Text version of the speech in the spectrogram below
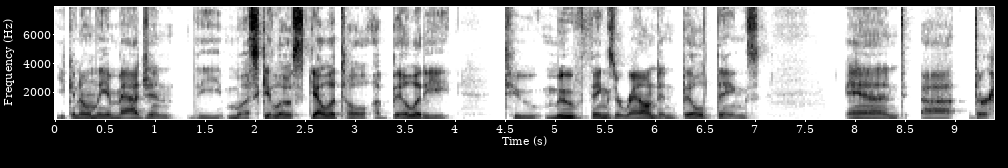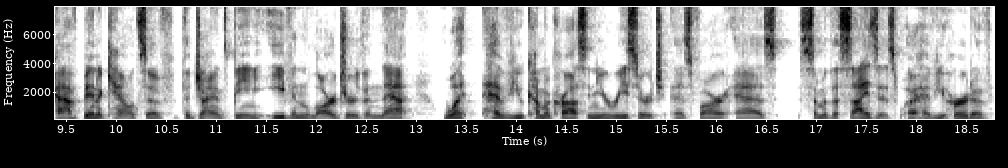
you can only imagine the musculoskeletal ability to move things around and build things. And uh, there have been accounts of the giants being even larger than that. What have you come across in your research as far as some of the sizes? Have you heard of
